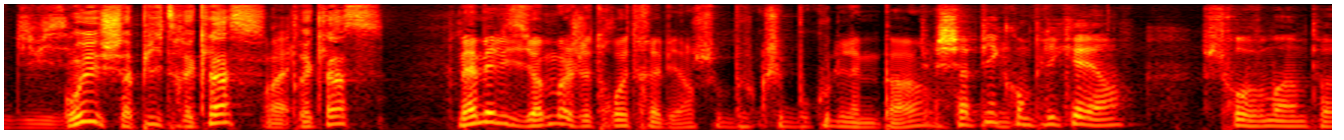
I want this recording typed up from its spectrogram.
divisé. Oui, Chapi, très classe, Ouais. très classe. Même Elysium, moi, j'ai trouvé très bien. Je sais beaucoup, je beaucoup ne l'aiment pas. Chapitre compliqué, hein. Je trouve, moi, un peu.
